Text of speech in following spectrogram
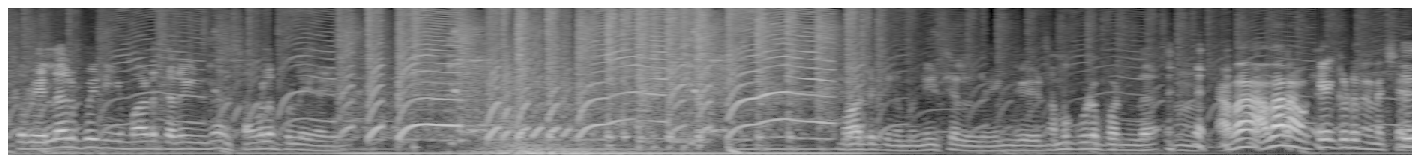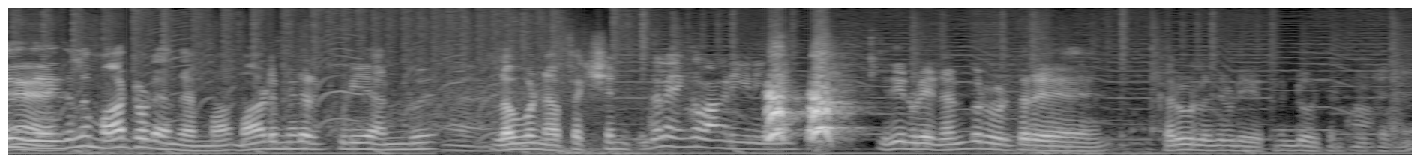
அப்போ எல்லாரும் போய் நீங்கள் மாடை தடவிங்கன்னா சவள பிள்ளை ஆயிடும் மாட்டுக்கு நம்ம நீச்சல் எங்க நம்ம கூட பண்ணல. அதான் அதான் நான் கேட்கணும்னு நினைச்சேன். இது- இதெல்லாம் மாட்டோட அந்த மாடு மேல இருக்கக்கூடிய அன்பு லவ் அண்ட் அஃபெக்ஷன் இதெல்லாம் எங்க வாங்குனீங்க நீங்க? இது என்னுடைய நண்பர் ஒருத்தர் கரூர்லேருந்து என்னுடைய ஃப்ரெண்டு ஒருத்தர் கொடுத்தாரு.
